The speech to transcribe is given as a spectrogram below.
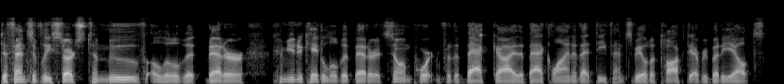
defensively starts to move a little bit better, communicate a little bit better. It's so important for the back guy, the back line of that defense, to be able to talk to everybody else.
